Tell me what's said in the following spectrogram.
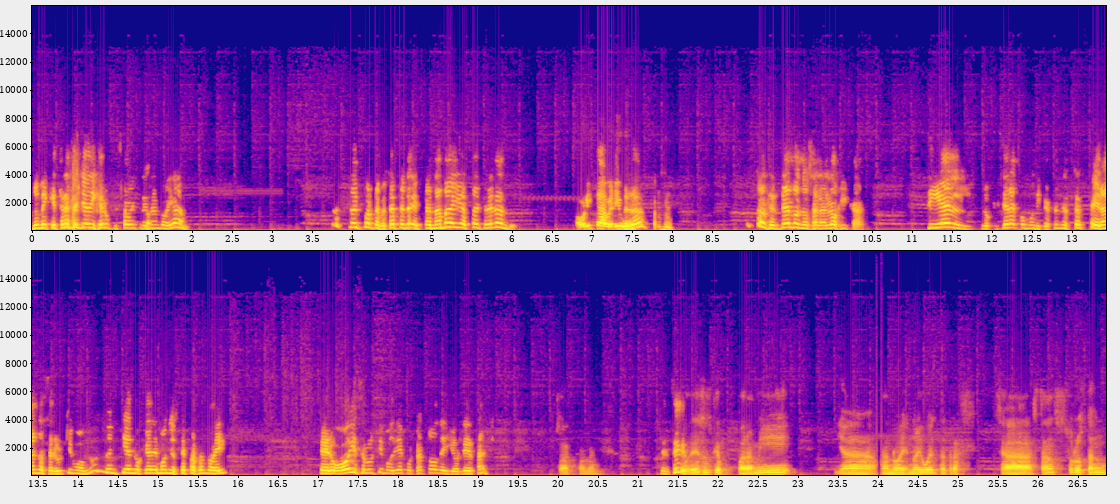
No me quedé, ya dijeron que estaba entrenando allá. No, importa, pero está en Panamá ya está entrenando. Ahorita averiguo. ¿verdad? Entonces, démonos a la lógica. Si él lo que hiciera comunicación está esperando hasta el último, no, no entiendo qué demonios esté pasando ahí. Pero hoy es el último día de contrato de Jorge Sánchez. Exactamente. En serio. Por eso es que para mí ya no, hay, no hay vuelta atrás. O sea, están, solo están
